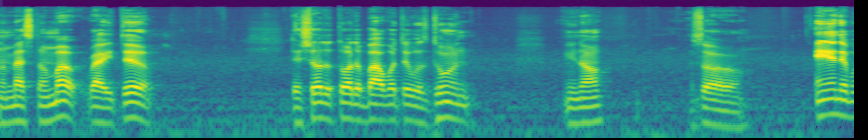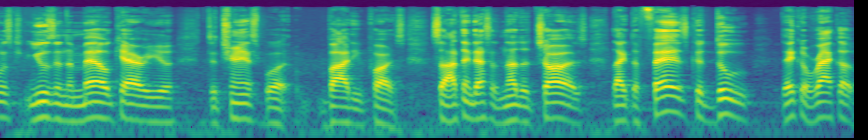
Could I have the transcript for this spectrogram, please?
to mess them up right there. They should have thought about what they was doing, you know. So, and it was using the mail carrier to transport body parts. So I think that's another charge. Like the feds could do, they could rack up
